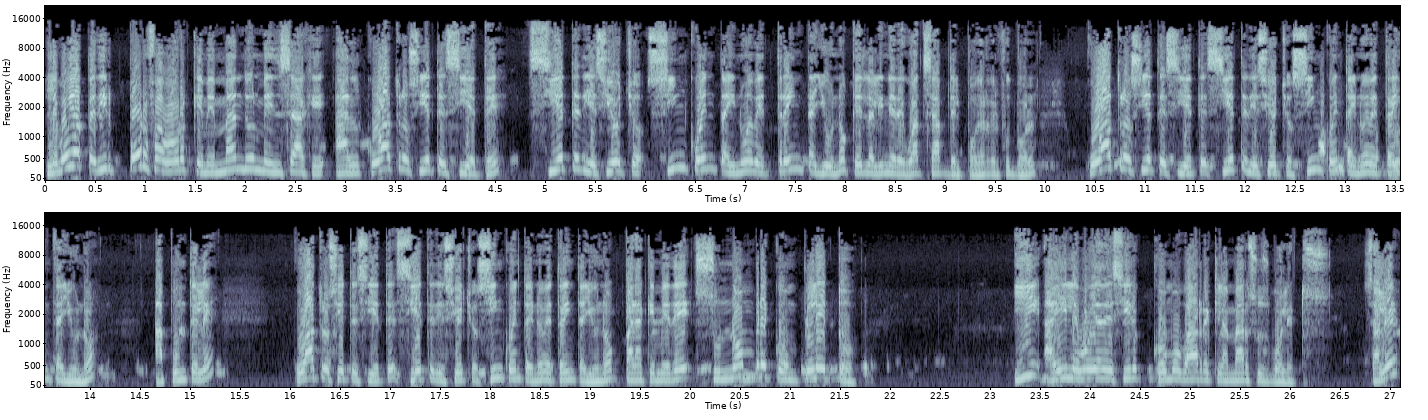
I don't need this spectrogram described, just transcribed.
Le voy a pedir, por favor, que me mande un mensaje al 477-718-5931, que es la línea de WhatsApp del Poder del Fútbol. 477-718-5931. Apúntele. 477-718-5931 para que me dé su nombre completo. Y ahí le voy a decir cómo va a reclamar sus boletos. ¿Sale?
